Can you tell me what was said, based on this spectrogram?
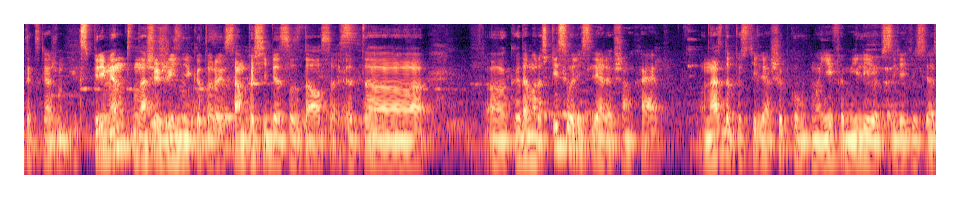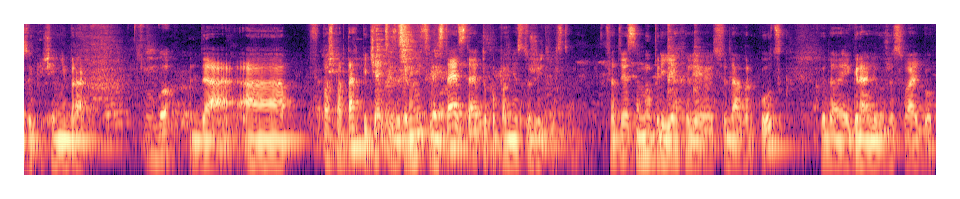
так скажем, эксперимент в нашей жизни, который сам по себе создался. Это э, когда мы расписывались с Лерой в Шанхае, у нас допустили ошибку в моей фамилии в свидетельстве о заключении брака. Ого. Да, а в паспортах печати за границей не ставят, ставят только по месту жительства. Соответственно, мы приехали сюда, в Иркутск, куда играли уже свадьбу.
